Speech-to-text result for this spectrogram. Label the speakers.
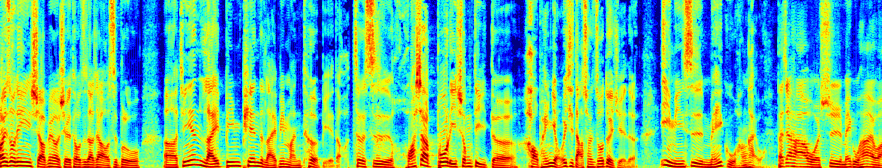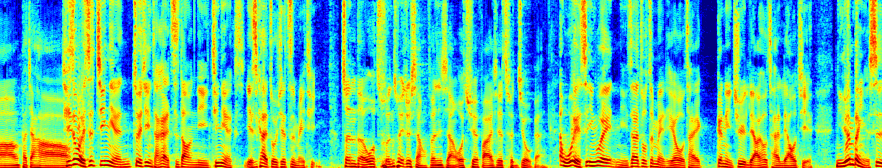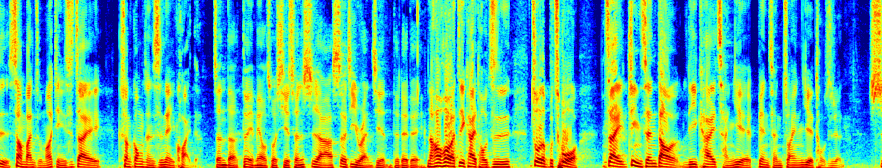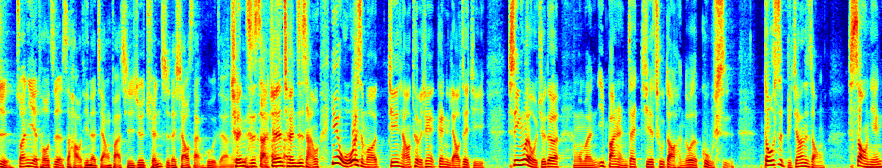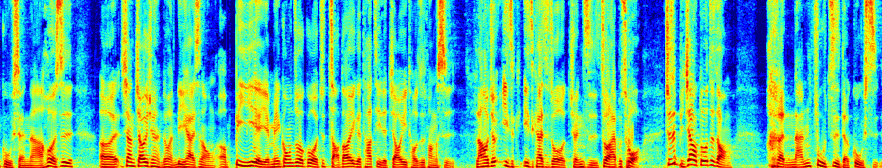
Speaker 1: 欢迎收听小朋友学投资，大家好，我是布鲁。呃，今天来宾篇的来宾蛮特别的，哦，这个是华夏玻璃兄弟的好朋友，一起打传说对决的，艺名是美股航海王。
Speaker 2: 大家好，我是美股航海王。大家好，
Speaker 1: 其实我也是今年最近才开始知道，你今年也是开始做一些自媒体。
Speaker 2: 真的，我纯粹就想分享，我缺乏一些成就感。
Speaker 1: 那我也是因为你在做自媒体后，我才跟你去聊，以后才了解，你原本也是上班族吗？仅仅是在算工程师那一块的。
Speaker 2: 真的对，没有错，写程式啊，设计软件，对对对。
Speaker 1: 然后后来自己开始投资，做的不错，再晋升到离开产业，变成专业投资人。
Speaker 2: 是专业投资人是好听的讲法，其实就是全职的小散户这样。
Speaker 1: 全职散，全全职散户。因为我为什么今天想要特别先跟你聊这集，是因为我觉得我们一般人在接触到很多的故事，都是比较那种少年股神啊，或者是。呃，像交易圈很多很厉害，是那种呃，毕业也没工作过，就找到一个他自己的交易投资方式，然后就一直一直开始做全职，做的还不错，就是比较多这种很难复制的故事。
